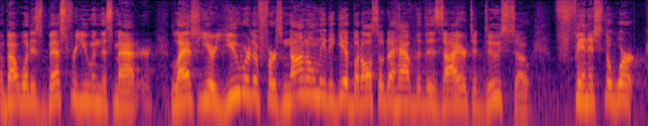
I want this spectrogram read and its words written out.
about what is best for you in this matter. Last year, you were the first not only to give, but also to have the desire to do so. Finish the work.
